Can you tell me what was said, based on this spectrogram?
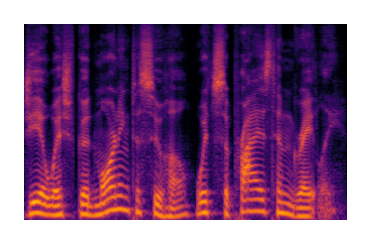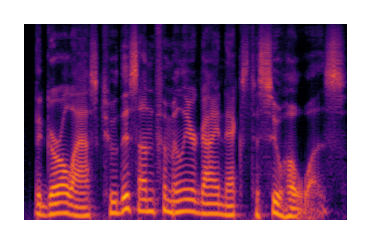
Jia wished good morning to Suho, which surprised him greatly. The girl asked who this unfamiliar guy next to Suho was.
